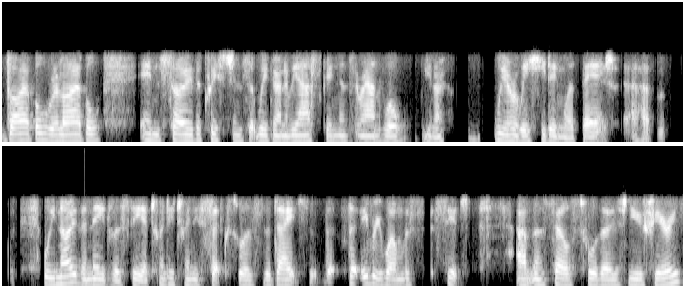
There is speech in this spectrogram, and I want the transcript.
viable, reliable. And so the questions that we're going to be asking is around, well, you know, where are we heading with that? Uh, we know the need was there. 2026 was the date that, that everyone was set um, themselves for those new ferries.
